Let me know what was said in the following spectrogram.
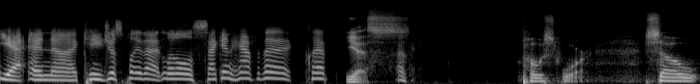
Yeah, and uh, can you just play that little second half of the clip? Yes. Okay. post-war. So,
